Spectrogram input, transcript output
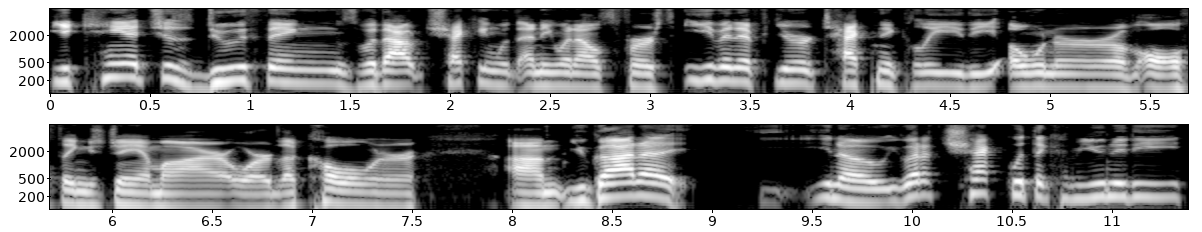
you can't just do things without checking with anyone else first, even if you're technically the owner of all things JMR or the co-owner. Um, you gotta, you know, you gotta check with the community,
